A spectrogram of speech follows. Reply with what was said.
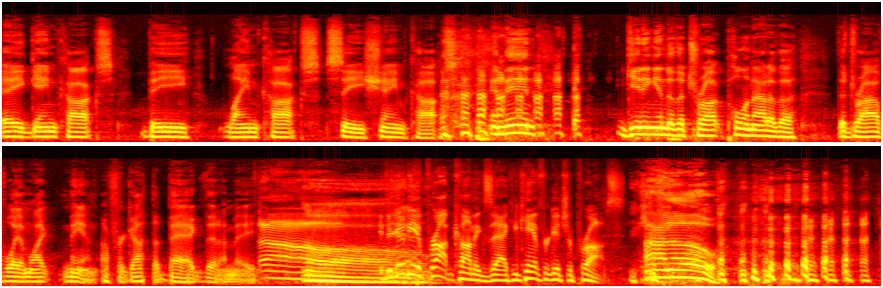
A Gamecocks. B Lamecocks. C Shamecocks. and then getting into the truck, pulling out of the the driveway, I'm like, man, I forgot the bag that I made. if you're going to be a prop comic, Zach, you can't forget your props. I know.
